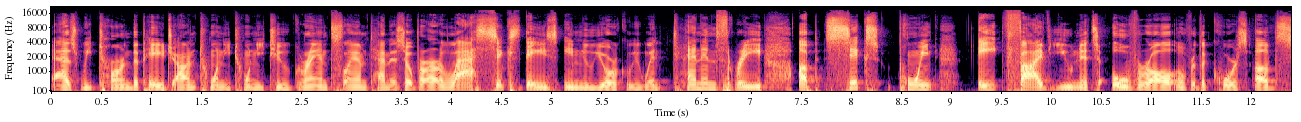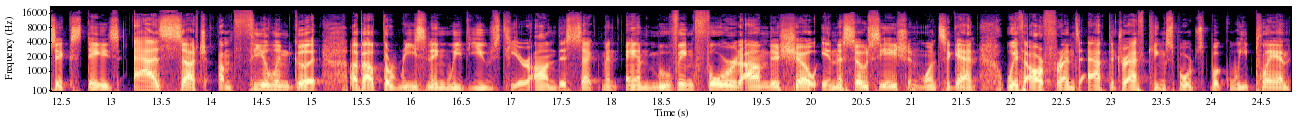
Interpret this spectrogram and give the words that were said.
as we turn the page on 2022 Grand Slam tennis. Over our last six days in New York, we went 10 and 3, up 6.8 85 units overall over the course of six days. As such, I'm feeling good about the reasoning we've used here on this segment and moving forward on this show in association, once again, with our friends at the DraftKings Sportsbook. We plan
